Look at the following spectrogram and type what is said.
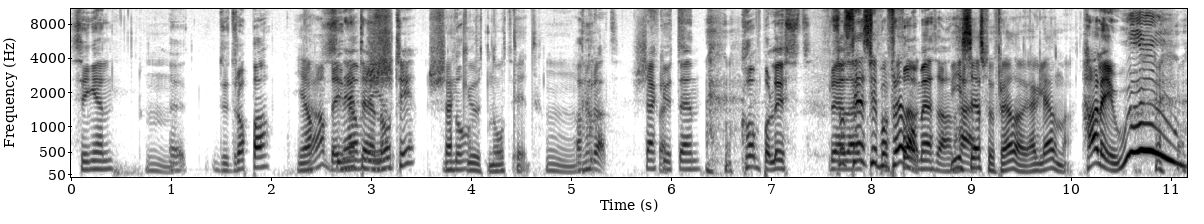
singelen Mm. Eh, du droppa. Ja, Ja, den heter. Nåtid. sjekk nå- ut Nåtid. Mm. Akkurat. Sjekk Fett. ut den. Kom på lyst. Så ses vi på fredag. Vi ses på fredag. Jeg gleder meg. Herlig! Woohoo!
